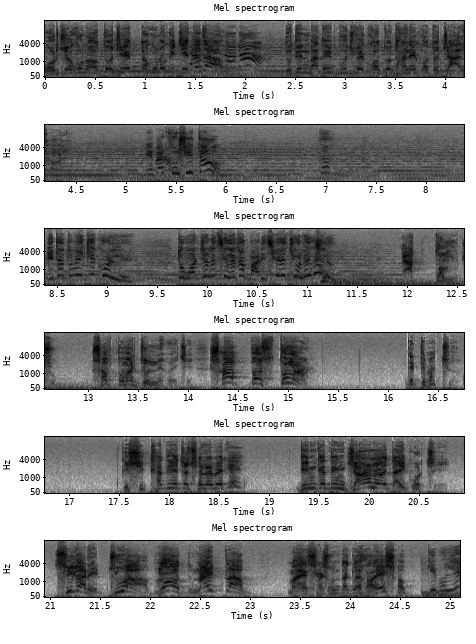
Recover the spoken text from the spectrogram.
ওর যখন অত জেদ তখন ওকে যেতে দাও? দাদা! দুদিন বাদেই বুঝবে কত ধানে কত চাল হয়। এবার খুশি তো? এটা তুমি কি করলে? তোমার জন্য ছেলেটা বাড়ি ছেড়ে চলে গেল? একদম চুপ। সব তোমার জন্য হয়েছে। সব দোষ তোমার। দেখতে পাচ্ছ? কি শিক্ষা দিয়েছ ছেলে মেয়েকে? দিনকে দিন যা নয় তাই করছে। সিগারেট জুয়া মদ নাইট ক্লাব। মায়ের শাসন থাকলে হয় সব কি বললে?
